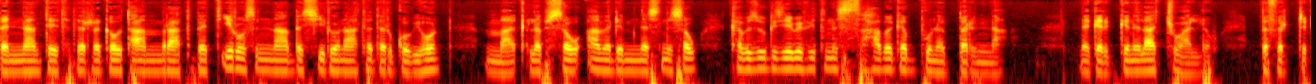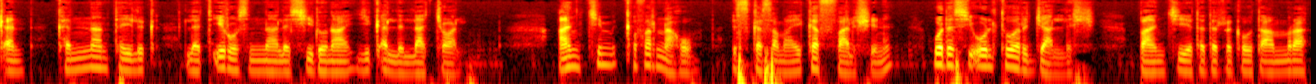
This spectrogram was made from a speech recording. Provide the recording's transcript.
በእናንተ የተደረገው ተአምራት በጢሮስና በሲዶና ተደርጎ ቢሆን ማቅ ለብሰው አመድም ነስንሰው ከብዙ ጊዜ በፊት ንስሐ በገቡ ነበርና። ነገር ግን እላችኋለሁ በፍርድ ቀን ከእናንተ ይልቅ ለጢሮስና ለሲዶና ይቀልላቸዋል። አንቺም ቅፍርናሆም እስከ ሰማይ ከፍ አልሽን? ወደ ሲኦል ትወርጃለሽ። በአንቺ የተደረገው ተአምራት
